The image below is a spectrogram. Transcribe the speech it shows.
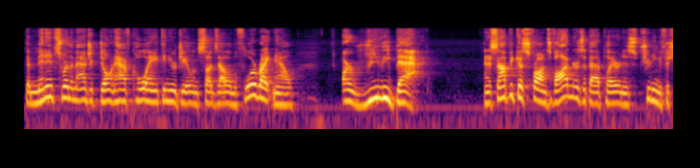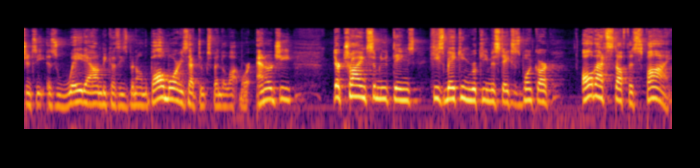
The minutes where the Magic don't have Cole Anthony or Jalen Suggs out on the floor right now are really bad. And it's not because Franz Wagner is a bad player and his shooting efficiency is way down because he's been on the ball more. He's had to expend a lot more energy. They're trying some new things. He's making rookie mistakes as point guard. All that stuff is fine.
